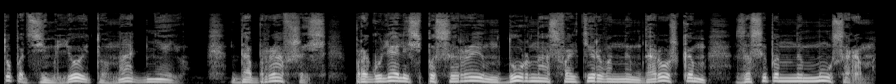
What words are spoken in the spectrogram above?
то под землей, то над нею. Добравшись, прогулялись по сырым, дурно асфальтированным дорожкам, засыпанным мусором,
